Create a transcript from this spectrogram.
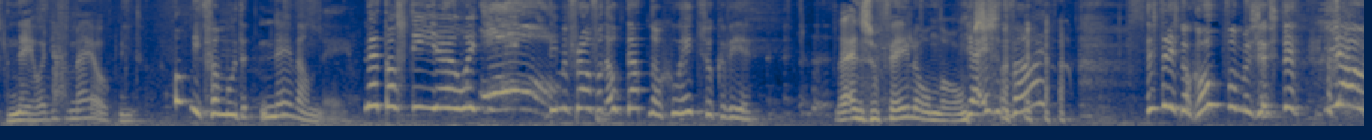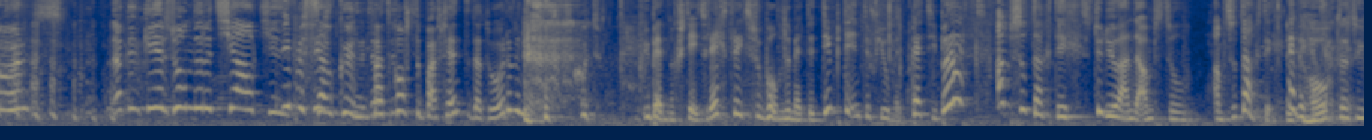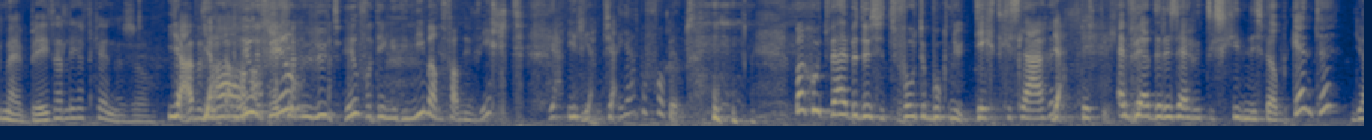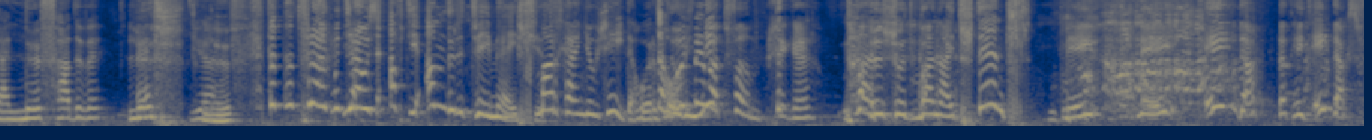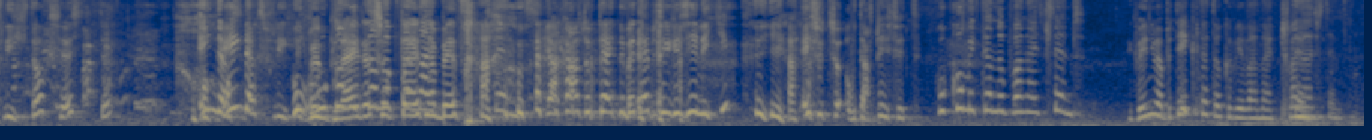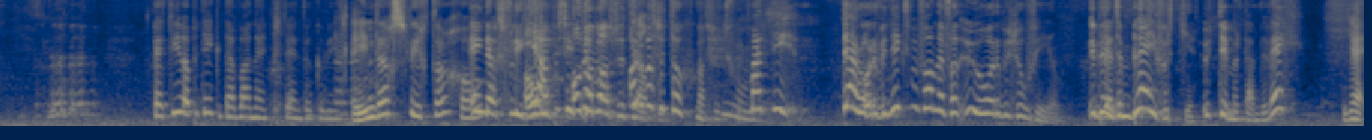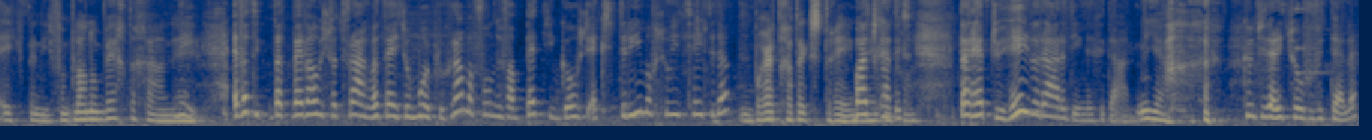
Nee hoor, die van mij ook niet. Ook niet van moeder? Nee, wel nee. Net als die, eh, hoe heet die? Die mevrouw van ook dat nog. Hoe heet ze ook alweer? En zoveel onder ons. Ja, is het waar? dus er is nog hoop voor mijn zuster. Ja hoor. Dat ik een keer zonder het sjaaltje zou kunnen. Maar het kost een paar centen, dat horen we net. Goed. U bent nog steeds rechtstreeks verbonden met de diepte-interview met Patty Bart. Amstel 80, studio aan de Amstel. Amstel 80. Ik hoop dat u mij beter leert kennen zo. Ja, we Ja, weten al heel veel. absoluut. Heel veel dingen die niemand van u wist. Ja, Jaya bijvoorbeeld. Maar goed, we hebben dus het fotoboek nu dichtgeslagen. Ja, dicht. En verder is eigenlijk de geschiedenis wel bekend, hè? Ja, Luf hadden we. Luf. Ja. Luf. Dat, dat vraag ik me trouwens af, die andere twee meisjes. Marga en José, daar horen we Daar hoor niet. wat van. Gek hè? Het waren een soort one-night stands. Nee, nee, één dag. Dat heet eendagsvlieg, toch, zus? Eendags, eendagsvlieg. Ik ben blij dat ze op tijd naar bed gaan. Ja, gaan ze op tijd naar bed? Hebben ze een gezinnetje? Ja. Is het zo? Oh, dat is het. Hoe kom ik dan op one-night stands? Ik weet niet, wat betekent dat ook alweer, one night stand? One-night stand. Betty, wat betekent dat one night stand ook alweer? Eendagsvlieg toch? Oh. Eendagsvlieg, Oh, ja, precies. oh, dat was het Oh, dat was het toch. Was het goed. Maar die, daar horen we niks meer van en van u horen we zoveel. U bent een blijvertje. U timmert aan de weg. Ja, ik ben niet van plan om weg te gaan, nee. Nee. En wat ik, wat, wij wouden eens wat vragen wat wij zo'n mooi programma vonden van Patty Goes Extreme of zoiets heette dat. Bart gaat extreem. Bart gaat het ex- Daar hebt u hele rare dingen gedaan. Ja. Kunt u daar iets over vertellen?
